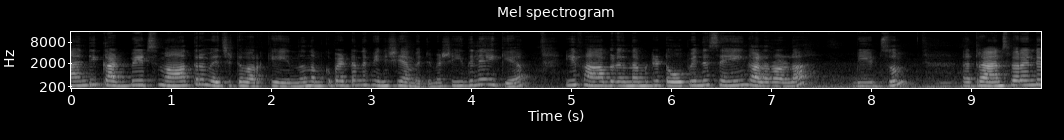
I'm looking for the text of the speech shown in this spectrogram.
ആന്റി കട്ട് ബീഡ്സ് മാത്രം വെച്ചിട്ട് വർക്ക് ചെയ്യുന്നത് നമുക്ക് പെട്ടെന്ന് ഫിനിഷ് ചെയ്യാൻ പറ്റും. പക്ഷേ ഇതിലേക്ക് ഈ ഫാബ്രിക് നമ്മുടെ ടോപ്പിന്റെ സെയിം കളറുള്ള ബീഡ്സും ട്രാൻസ്പെറന്റ്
